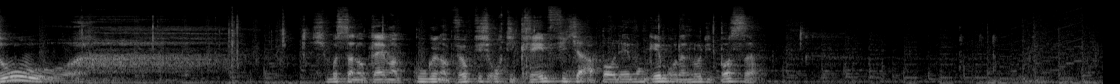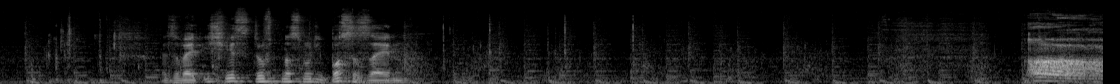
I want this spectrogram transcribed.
So. Ich muss dann auch gleich mal googeln, ob wirklich auch die kleinen Viecher Abbaulähmung geben oder nur die Bosse. Also, soweit ich weiß, dürften das nur die Bosse sein. Oh.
